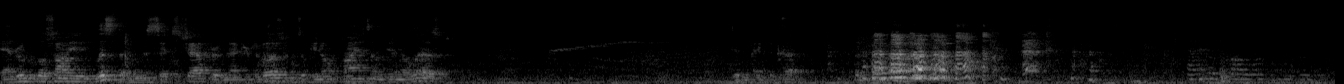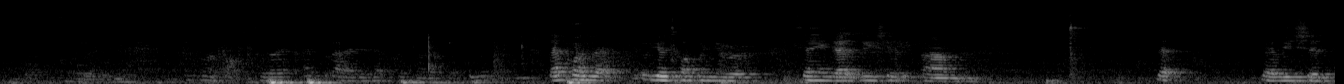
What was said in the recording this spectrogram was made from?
And Rupa Goswami lists them in the sixth chapter of Nectar Devotion. So if you don't find something in the list, didn't make the cut. So that, I forgot I did have a question that. That part of that, you're talking, you were saying that we should, um, that, that we should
